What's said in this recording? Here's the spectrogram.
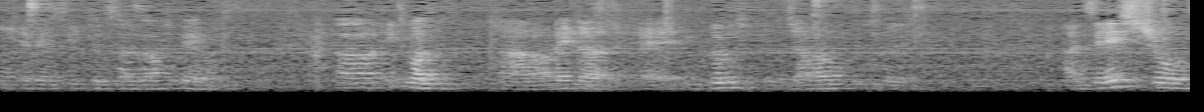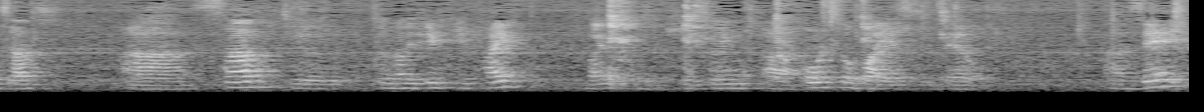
in FSE 2011. Uh, it was uh, later uh, improved in Java. Uh, they show that uh, third to 255 bytes key string are also biased to zero. Uh, they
